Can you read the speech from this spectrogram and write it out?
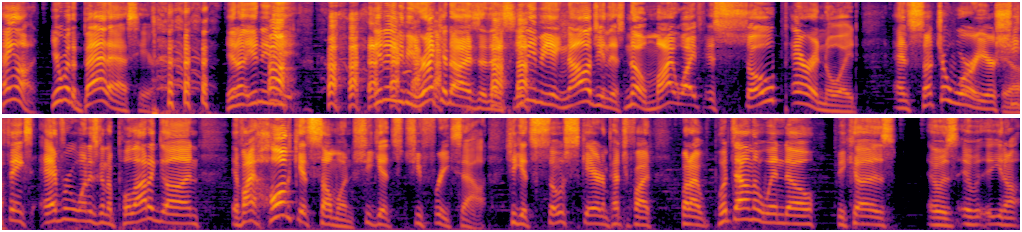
hang on, you're with a badass here. you know, you need to be, you need to be recognized in this. You need to be acknowledging this. No, my wife is so paranoid and such a warrior. She Yeah. thinks everyone is going to pull out a gun If I honk at someone, she gets she freaks out. She gets so scared and petrified. But I put down the window because it was it was you know,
